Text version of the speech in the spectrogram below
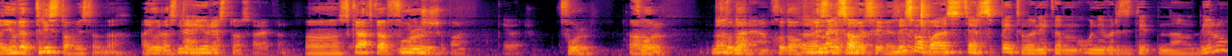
A Jure 300, mislim, da. A Jure 100. Ne, Jurija 100 so rekli. Uh, skratka, ful, Mogoče še pol, kaj več. ful. Uh, Ful. Dosti Hudo, denarja. hudo. Eh, Bili smo so- veseli Bili smo pa sicer spet v nekem univerzitetnem delu.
